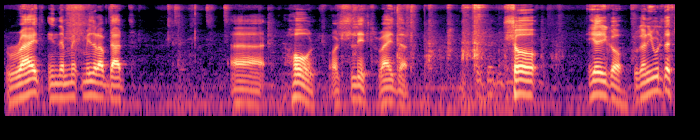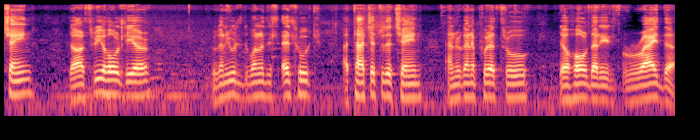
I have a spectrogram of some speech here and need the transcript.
Right in the middle of that uh, hole or slit right there. So here you go. We're gonna use the chain. There are three holes here. We're gonna use one of this S hook, attach it to the chain, and we're gonna put it through the hole that is right there.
